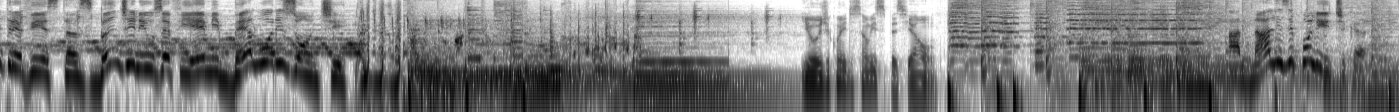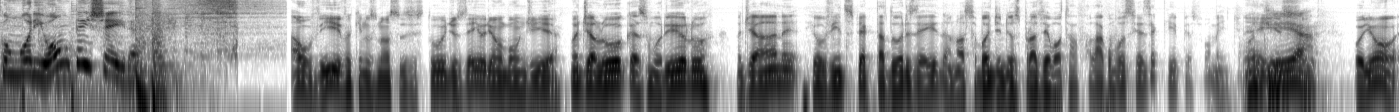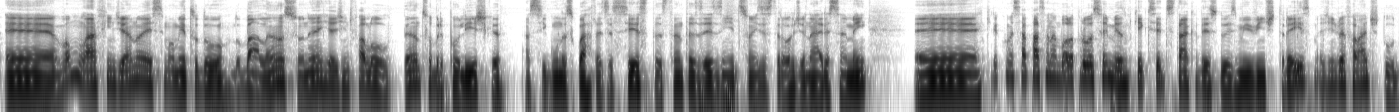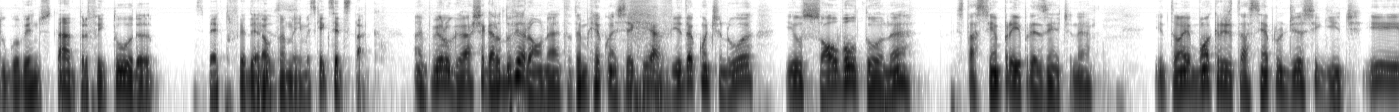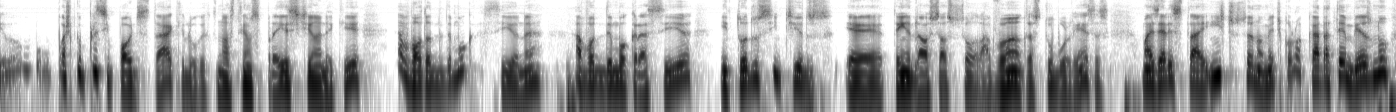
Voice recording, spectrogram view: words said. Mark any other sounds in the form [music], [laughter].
Entrevistas Band News FM Belo Horizonte. E hoje com edição especial. Análise Política, com Orion Teixeira. Ao vivo aqui nos nossos estúdios. Ei, Orion, bom dia. Bom dia, Lucas, Murilo. Bom dia, Ana e ouvintes espectadores aí da nossa Band News. Prazer voltar a falar com vocês aqui pessoalmente. Bom é dia. Isso. Orion, é, vamos lá, fim de ano é esse momento do, do balanço, né? E a gente falou tanto sobre política, as segundas, quartas e sextas, tantas vezes em edições extraordinárias também. É, queria começar passando a bola para você mesmo. O que, que você destaca desse 2023? Mas a gente vai falar de tudo: governo do estado, prefeitura, espectro federal Isso. também. Mas o que, que você destaca? Ah, em primeiro lugar, a chegada do verão, né? Então temos que reconhecer que a vida continua e o sol voltou, né? Está sempre aí presente, né? Então é bom acreditar sempre no dia seguinte. E acho que o principal destaque, Lucas, que nós temos para este ano aqui é a volta da democracia, né? A volta da democracia em todos os sentidos. É, tem lá os solavancos, as turbulências, mas ela está institucionalmente colocada, até mesmo,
